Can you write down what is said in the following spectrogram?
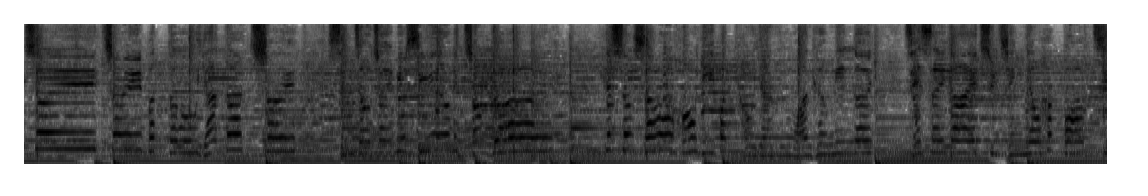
追追不到也得追，成就最渺小的壮举。一双手可以不求人，顽强面对这世界绝情又刻薄，照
